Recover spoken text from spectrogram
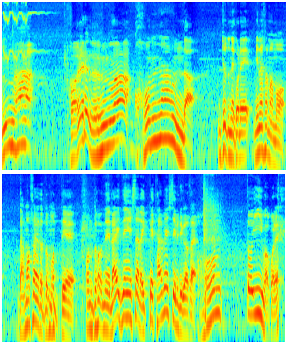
うまこれうまこんな合うんだ。ちょっとねこれ皆様も騙されたと思って本当ね来店したら一回試してみてください。ほんといいわこれ。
